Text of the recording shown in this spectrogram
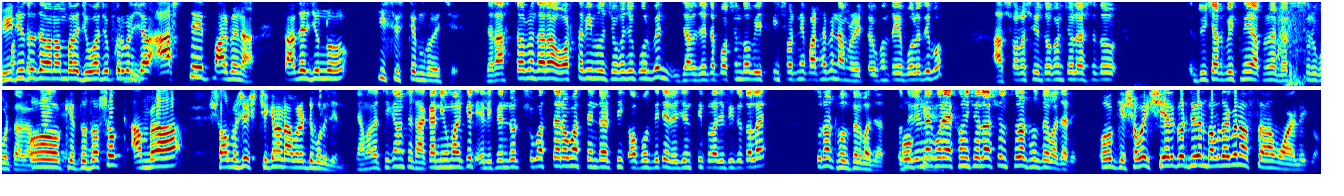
ভিডিওতে দেওয়া নাম্বারে যোগাযোগ করবেন যারা আসতে পারবে না তাদের জন্য কি সিস্টেম রয়েছে? যারা আসতে পারবেন তারা হোয়াটসঅ্যাপ ইমেলে যোগাযোগ করবেন। যারা যেটা পছন্দ হবে স্ক্রিনশট নিয়ে পাঠাবেন আমরা এটা ওখান থেকে বলে দেবো। আর সরাসরি দোকান চলে আসলে তো দুই চার পিস নিয়ে আপনারা ব্যবসা শুরু করতে পারবেন ওকে তো দর্শক আমরা সর্বশেষ ঠিকানাটা আবার একটু বলে দিন। আমাদের ঠিকানা হচ্ছে Dhaka new market elephant road Subhash centre ঠিক অপোজিটে রেজেন্সি প্লাজা দ্বিতীয় তলায়। সুরাট হোলসেল বাজার। তো দেরি না করে এখনই চলে আসুন সুরাট হোলসেল বাজারে। ওকে সবাই শেয়ার করে দিবেন ভালো থাকবেন আসসালামু আলাইকুম।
